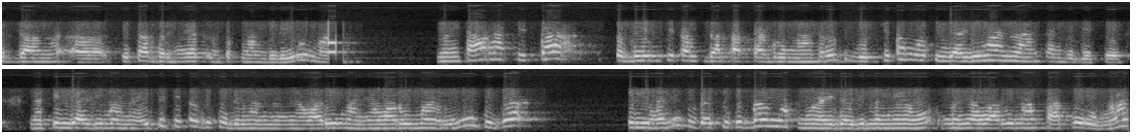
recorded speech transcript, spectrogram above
sedang uh, kita berniat untuk membeli rumah, sementara kita sebelum kita mendapatkan rumah tersebut kita mau tinggal di mana kan begitu. Nah tinggal di mana itu kita bisa dengan menyewa rumah. Menyewa rumah ini juga pilihannya juga cukup banyak mulai dari menyewa, menyewa rumah satu rumah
